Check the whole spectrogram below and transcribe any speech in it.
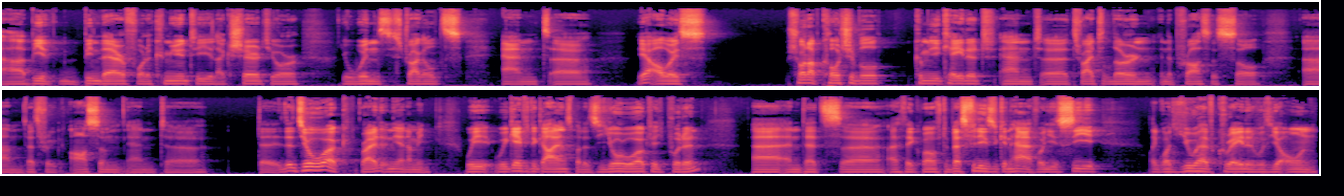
uh, be been there for the community, like shared your your wins, your struggles, and uh, yeah, always showed up coachable, communicated, and uh, tried to learn in the process. So um, that's really awesome, and uh, it's your work, right? In the end, I mean, we we gave you the guidance, but it's your work that you put in, uh, and that's uh, I think one of the best feelings you can have when you see like what you have created with your own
